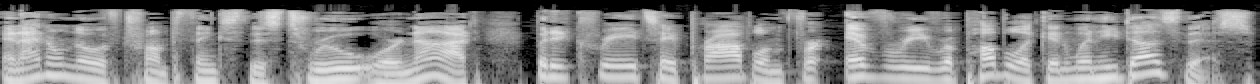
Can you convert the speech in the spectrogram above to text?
and I don't know if Trump thinks this through or not, but it creates a problem for every Republican when he does this.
